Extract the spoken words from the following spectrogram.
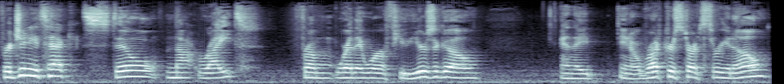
Virginia Tech, still not right from where they were a few years ago. And they, you know, Rutgers starts 3 and 0.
